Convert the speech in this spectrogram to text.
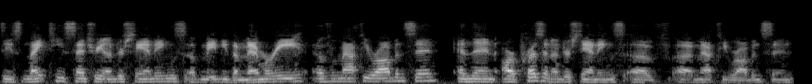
these 19th century understandings of maybe the memory of Matthew Robinson, and then our present understandings of uh, Matthew Robinson,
